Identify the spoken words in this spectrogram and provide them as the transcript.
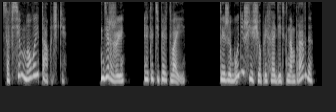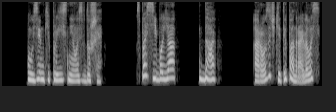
совсем новые тапочки. «Держи, это теперь твои. Ты же будешь еще приходить к нам, правда?» У Зинки прояснилось в душе. «Спасибо, я... да». «А Розочке ты понравилась.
